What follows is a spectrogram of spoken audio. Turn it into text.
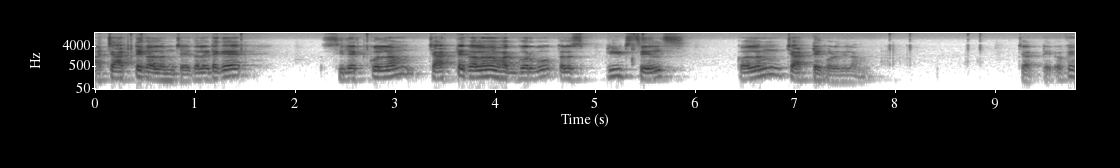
আর চারটে কলম চাই। তাহলে এটাকে সিলেক্ট করলাম, চারটে কলমে ভাগ করব। তাহলে স্প্লিট সেলস কলম চারটে করে দিলাম। চারটে ওকে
